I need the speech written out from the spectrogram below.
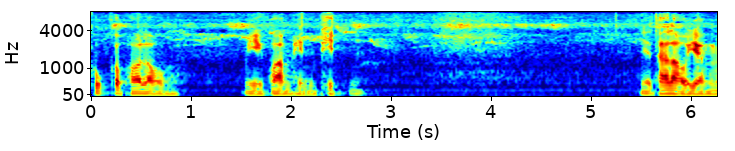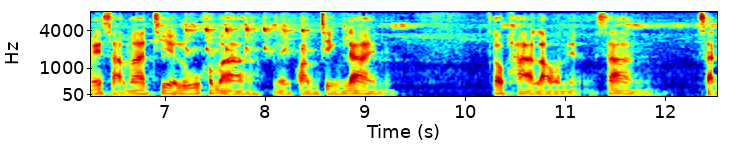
ทุกข์ก็เพราะเรามีความเห็นผิดเนี่ยถ้าเรายังไม่สามารถที่จะรู้เข้ามาในความจริงได้เนี่ยก็พาเราเนี่ยสร้างสรร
